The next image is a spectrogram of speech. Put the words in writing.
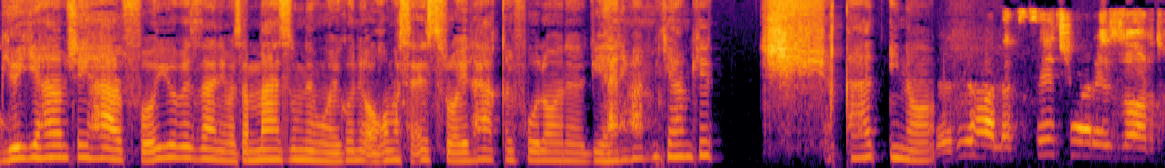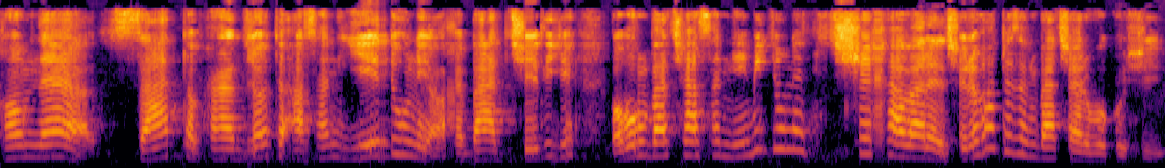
بیا یه همچین حرفایی رو بزنی. مثلا مظلوم نمایی کنی. آقا مثلا اسرائیل حق فلانه. یعنی من میگم که چقدر اینا ببین حالا سه چهار هزار تا هم نه صد تا پنجاه تا اصلا یه دونه آخه بچه دیگه. بابا اون بچه اصلا نمی‌دونه چه خبره. چرا باید بزنی بچه رو بکشی؟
